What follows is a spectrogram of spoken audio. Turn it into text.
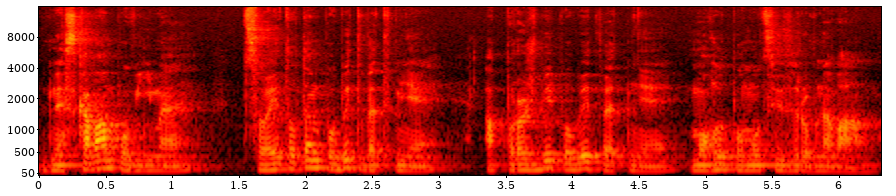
Dneska vám povíme, co je to ten pobyt ve tmě a proč by pobyt ve tmě mohl pomoci zrovna vám.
